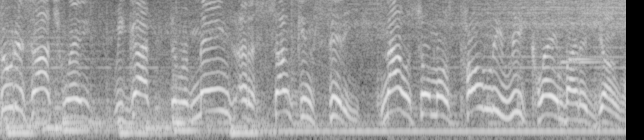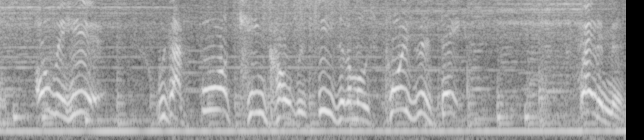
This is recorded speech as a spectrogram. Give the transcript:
Through this archway, we got the remains of the sunken city. Now it's almost totally reclaimed by the jungle. Over here, we got four king cobras. These are the most poisonous they. Wait a minute.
